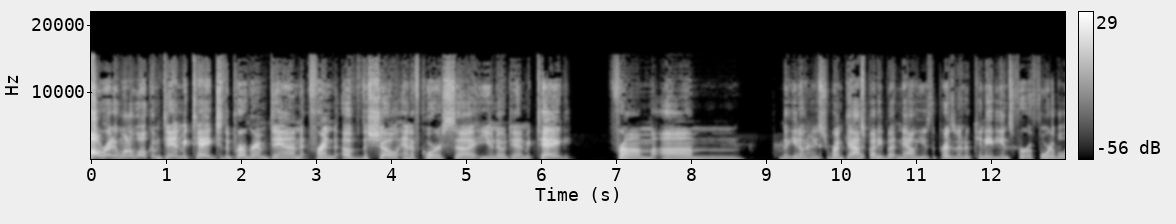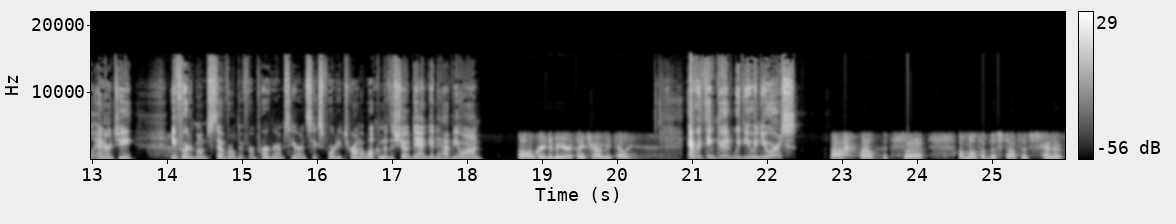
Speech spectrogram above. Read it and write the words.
All right, I want to welcome Dan McTeague to the program. Dan, friend of the show, and of course, uh, you know Dan McTeague from, um, but you know he used to run GasBuddy, but now he is the president of Canadians for Affordable Energy. You've heard him on several different programs here on 640 Toronto. Welcome to the show, Dan. Good to have you on. Oh, great to be here. Thanks for having me, Kelly. Everything good with you and yours? Uh, well, it's uh, a month of this stuff. It's kind of,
